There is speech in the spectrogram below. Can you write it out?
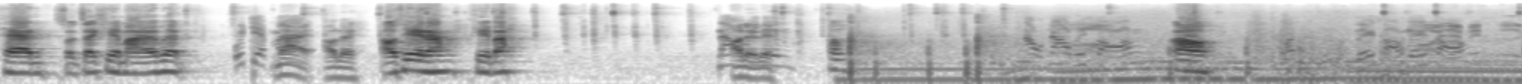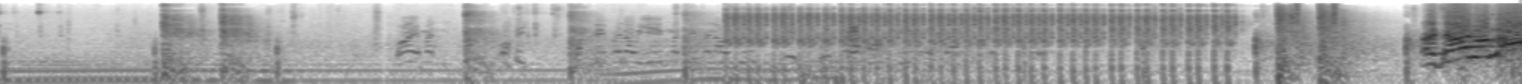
แทนสนใจเคมาไหมเพื่อนเจ็บมากได้เอาเลยเอาเทนะเคปะเอาเลยเลยเอาเน่าไปสองเอาเหลือสองเลืสองเฮ้ยมันมันดิ้นไเรายิงมันดิ้นไเรายิงไอ้แทนมันไหน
